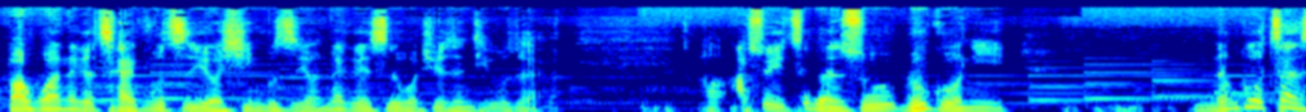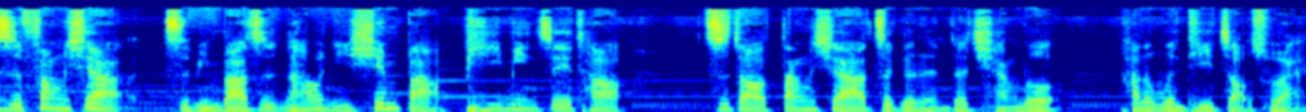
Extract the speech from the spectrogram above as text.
包括那个财富自由、心不自由，那个也是我学生体悟出来的。好啊，所以这本书，如果你能够暂时放下子平八字，然后你先把批命这一套，知道当下这个人的强弱，他的问题找出来，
